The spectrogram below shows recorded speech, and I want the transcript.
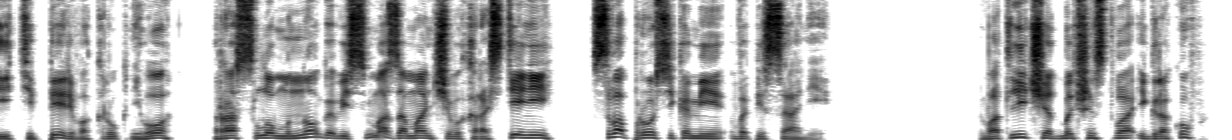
и теперь вокруг него росло много весьма заманчивых растений с вопросиками в описании. В отличие от большинства игроков,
